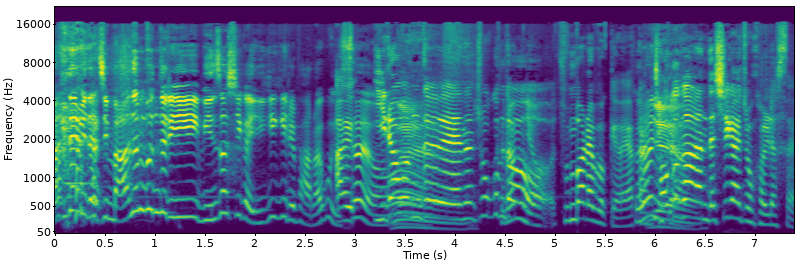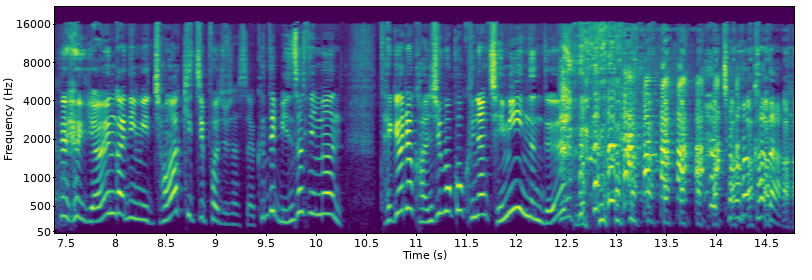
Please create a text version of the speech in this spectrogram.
안 됩니다. 지금 많은 분들이 민서 씨가 이기기를 바라고 있어요. 아, 2라운드에는 네. 조금 그럼요. 더 분발해 볼게요. 약간 그럼요. 적응하는데 시간이 좀 걸렸어요. 그 여행가 님이 정확히 짚어 주셨어요. 근데 민서 님은 대결에 관심 없고 그냥 재미있는 듯? 정확하다.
